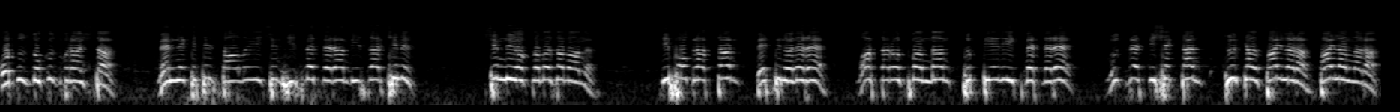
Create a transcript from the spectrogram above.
39 branşta memleketin sağlığı için hizmet veren bizler kimiz? Şimdi yoklama zamanı. Hipokrat'tan Besin Öner'e, Mazhar Osman'dan Tıbbiyeli Hikmetlere, Nusret Fişek'ten Türkan Saylar'a, Saylanlara,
